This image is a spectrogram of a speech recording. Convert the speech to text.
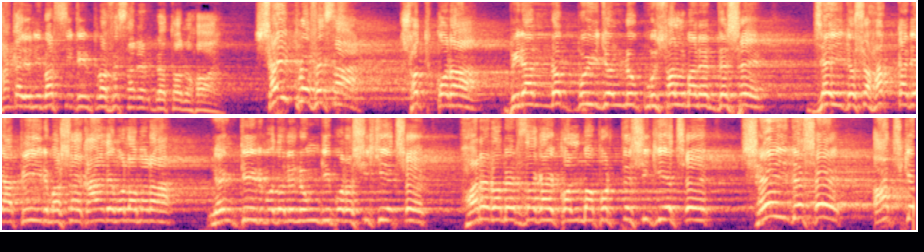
ঢাকা ইউনিভার্সিটির প্রফেসরের বেতন হয়। সেই প্রফেসর শতকরা বিরানব্বই জন লোক মুসলমানের দেশে, যেই দেশে হক্কানিয়া পীর মাসে কালে মোলামারা নেংটির বদলে লুঙ্গি পরা শিখিয়েছে, হরে রবের জায়গায় কলমা পড়তে শিখিয়েছে, সেই দেশে, আজকে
